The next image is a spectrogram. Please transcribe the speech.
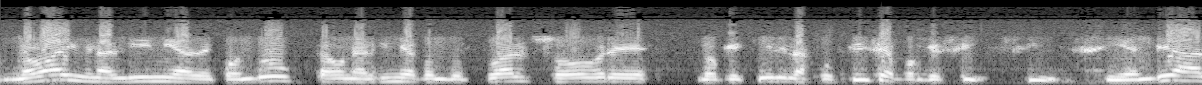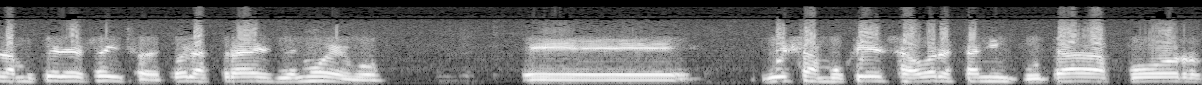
no hay una línea de conducta, una línea conductual sobre lo que quiere la justicia, porque si, si, si envías a las mujeres a Ezeiza, después las traes de nuevo eh, y esas mujeres ahora están imputadas por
